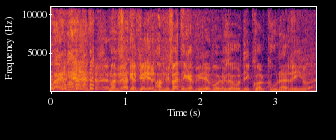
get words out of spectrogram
bagnanti? Cioè, ma, mi fate, capire. ma mi fate capire voi cosa vuol dire qualcuno arriva?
